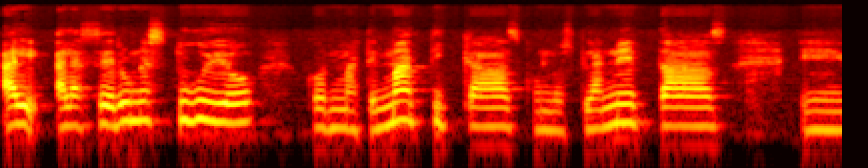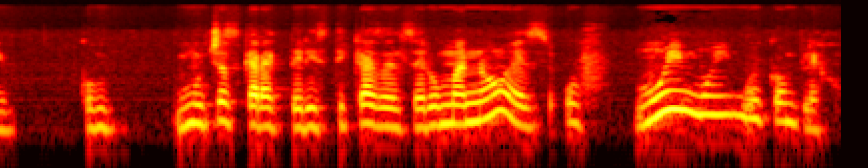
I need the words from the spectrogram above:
al, hacer un estudio con matemáticas, con los planetas, eh, con muchas características del ser humano, es muy, muy, muy complejo.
